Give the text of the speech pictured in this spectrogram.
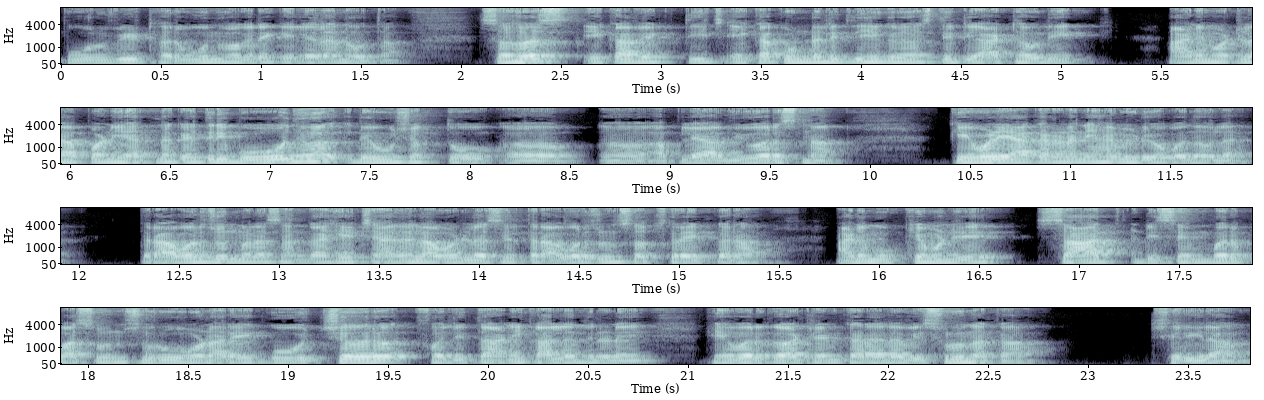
पूर्वी ठरवून वगैरे केलेला नव्हता. सहज एका व्यक्ती एका कुंडलीतली ही ग्रहस्थिती आठवली. आणि म्हटलं आपण ह्यातनं काहीतरी बोध देऊ शकतो आपल्या व्ह्युअर्सना. केवळ या कारणाने हा व्हिडिओ बनवलाय तर आवर्जून मला सांगा हे चॅनल आवडलं असेल तर आवर्जून सबस्क्राईब करा. आणि मुख्य म्हणजे सात डिसेंबरपासून सुरू होणारे गोचर फलित आणि कालनिर्णय हे वर्ग अटेंड करायला विसरू नका. श्रीराम.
